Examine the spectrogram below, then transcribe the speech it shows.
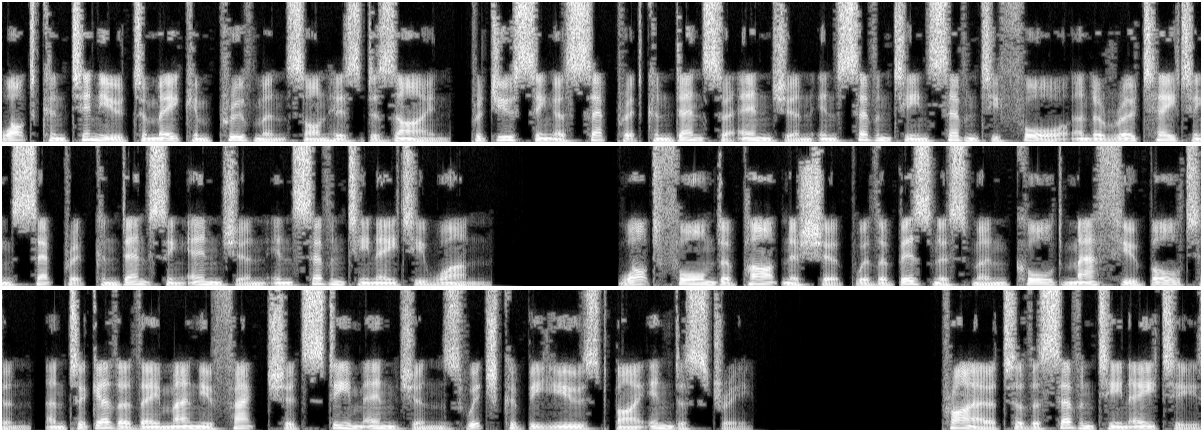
Watt continued to make improvements on his design, producing a separate condenser engine in 1774 and a rotating separate condensing engine in 1781. Watt formed a partnership with a businessman called Matthew Boulton, and together they manufactured steam engines which could be used by industry. Prior to the 1780s,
